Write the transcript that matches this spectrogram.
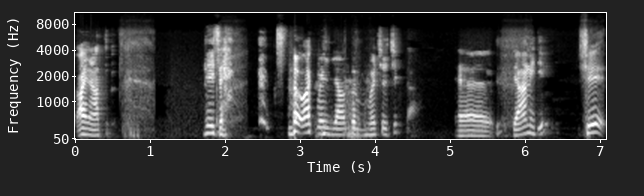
Aynen attık. Neyse. Kusura bakmayın yanda bu maç açık da. Ee, devam edeyim. Şey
